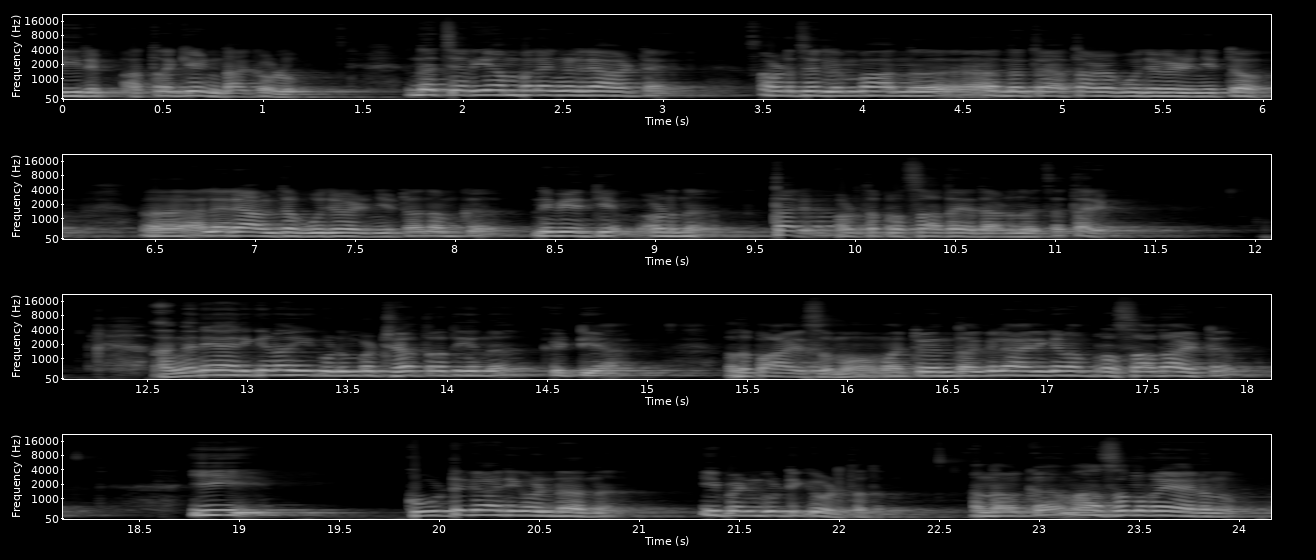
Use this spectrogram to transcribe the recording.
തീരും. അത്രയ്ക്കേ ഉണ്ടാക്കുള്ളൂ. എന്നാൽ ചെറിയ അമ്പലങ്ങളിലാവട്ടെ അവിടെ ചെല്ലുമ്പോൾ അന്ന് അന്നത്തെ അത്താഴ പൂജ കഴിഞ്ഞിട്ടോ അല്ലെ രാവിലത്തെ പൂജ കഴിഞ്ഞിട്ടോ നമുക്ക് നിവേദ്യം അവിടുന്ന് തരും. അവിടുത്തെ പ്രസാദം ഏതാണെന്ന് വെച്ചാൽ തരും. അങ്ങനെ ആയിരിക്കണം ഈ കുടുംബക്ഷേത്രത്തിൽ നിന്ന് കിട്ടിയ അത് പായസമോ മറ്റോ എന്തെങ്കിലും ആയിരിക്കണം പ്രസാദമായിട്ട് ഈ കൂട്ടുകാരി കൊണ്ടുവന്ന് ഈ പെൺകുട്ടിക്ക് കൊടുത്തത്. അന്ന് മാസമുറയായിരുന്നു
